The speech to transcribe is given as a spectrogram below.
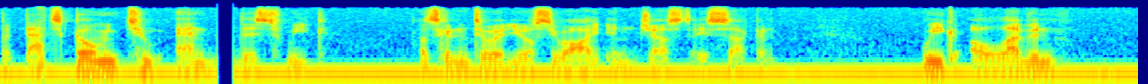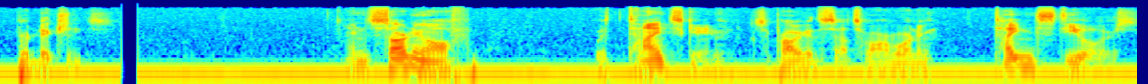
but that's going to end this week. Let's get into it. You'll see why in just a second. Week 11 predictions. And starting off with tonight's game, so I'll probably get this out tomorrow morning Titans Steelers.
